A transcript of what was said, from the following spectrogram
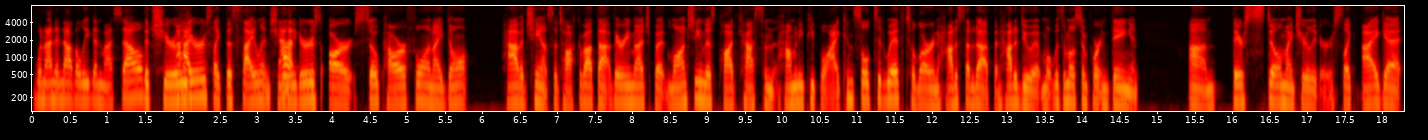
when I did not believe in myself. The cheerleaders, had, like the silent cheerleaders, yeah. are so powerful. And I don't have a chance to talk about that very much. But launching this podcast and how many people I consulted with to learn how to set it up and how to do it and what was the most important thing. And um, they're still my cheerleaders. Like I get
